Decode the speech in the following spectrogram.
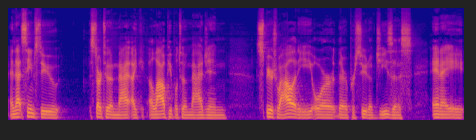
And that seems to start to ima- like allow people to imagine spirituality or their pursuit of Jesus in a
